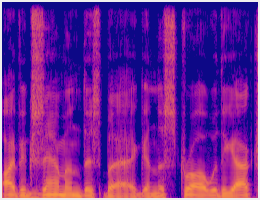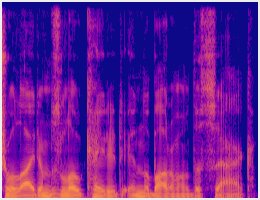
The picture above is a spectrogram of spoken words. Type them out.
I've examined this bag and the straw with the actual items located in the bottom of the sack.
